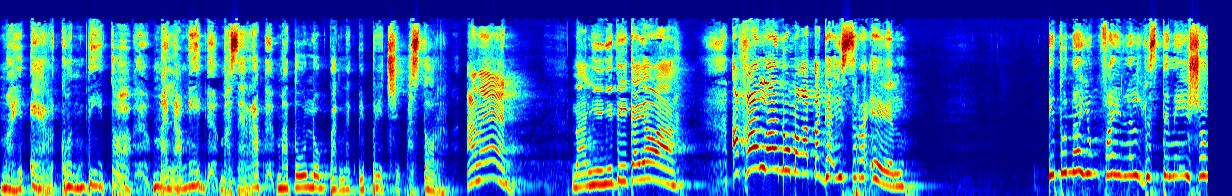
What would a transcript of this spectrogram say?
may aircon dito. Malamig, masarap, matulog pag nagpipreach si pastor. Amen! Nangingiti kayo ah. Akala nung mga taga-Israel, ito na yung final destination,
